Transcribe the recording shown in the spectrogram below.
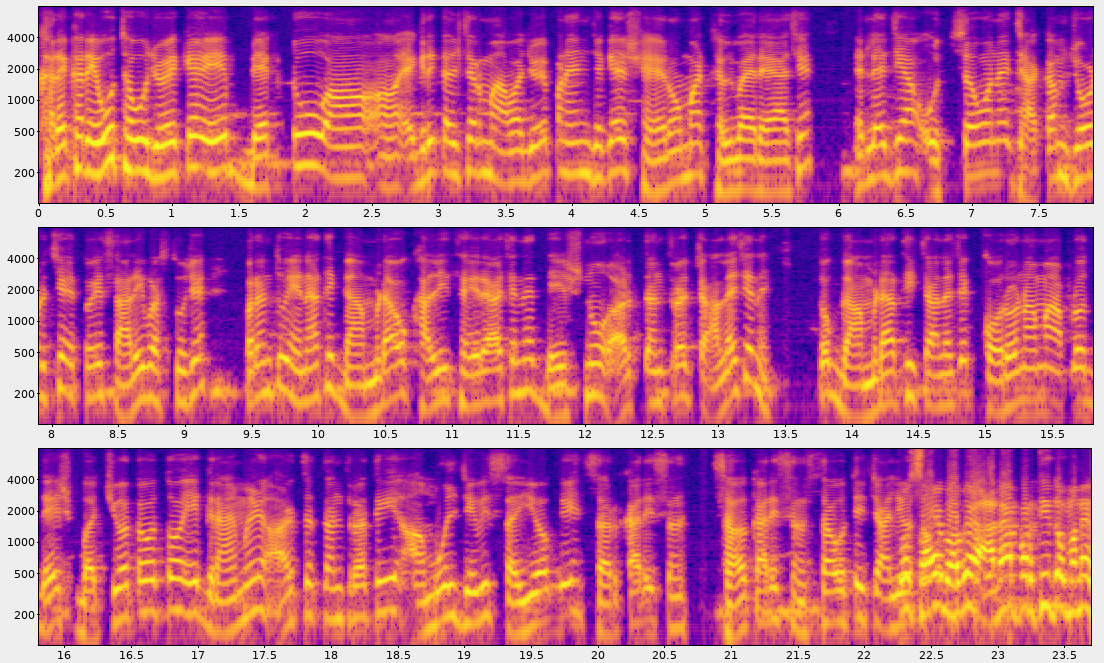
ખરેખર એવું થવું જોઈએ કે એ બેક ટુ એગ્રીકલ્ચરમાં આવવા જોઈએ, પણ એની જગ્યાએ શહેરોમાં ઠલવાઈ રહ્યા છે. એટલે જ્યાં ઉત્સવો અને જાકમ જોડ છે, તો એ સારી વસ્તુ છે. પરંતુ એનાથી ગામડાઓ ખાલી થઈ રહ્યા છે ને દેશનું અર્થતંત્ર ચાલે છે ને, તો ગામડાથી ચાલે છે. કોરોનામાં આપણો દેશ બચ્યો હતો તો એ ગ્રામીણ અર્થતંત્રથી અમૂલ જેવી સહયોગી, સરકારી સહકારી સંસ્થાઓથી ચાલ્યો સાહેબ, હવે આના પરથી તો મને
